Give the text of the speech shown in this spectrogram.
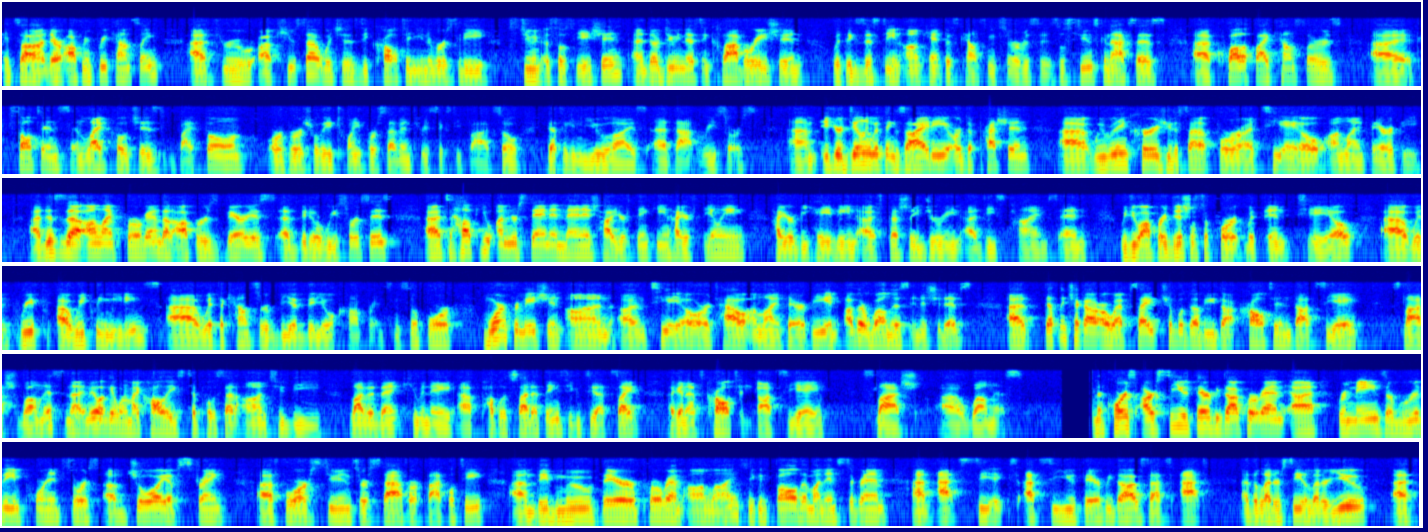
It's they're offering free counseling through CUSA, which is the Carleton University Student Association, and they're doing this in collaboration with existing on-campus counseling services. So students can access qualified counselors, consultants, and life coaches by phone or virtually 24 7, 365. So definitely can utilize uh, that resource. Um, if you're dealing with anxiety or depression, uh, we really encourage you to sign up for a TAO online therapy. Uh, this is an online program that offers various uh, video resources uh, to help you understand and manage how you're thinking, how you're feeling, how you're behaving, uh, especially during these times. And we do offer additional support within TAO uh, with brief uh, weekly meetings uh, with a counselor via video conference. And so for more information on, on TAO or Tao Online Therapy and other wellness initiatives, uh, definitely check out our website, www.carleton.ca slash wellness. And maybe I'll get one of my colleagues to post that onto the live event Q&A uh, published side of things. You can see that site. Again, that's carleton.ca slash uh, wellness. And of course, our CU Therapy Dog program uh, remains a really important source of joy, of strength uh, for our students, or staff, or faculty. Um, they've moved their program online, so you can follow them on Instagram um, at, C, at CU Therapy Dogs. That's at uh, the letter C, the letter U,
